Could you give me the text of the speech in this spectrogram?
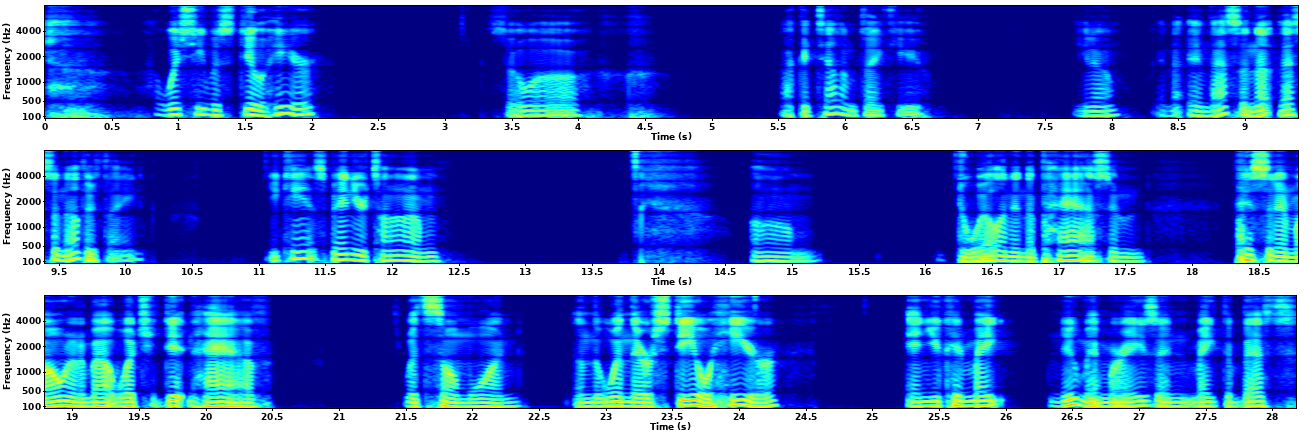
I wish he was still here, so uh, I could tell him thank you. You know and and that's another that's another thing. You can't spend your time um dwelling in the past and pissing and moaning about what you didn't have with someone and the, when they're still here and you can make new memories and make the best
